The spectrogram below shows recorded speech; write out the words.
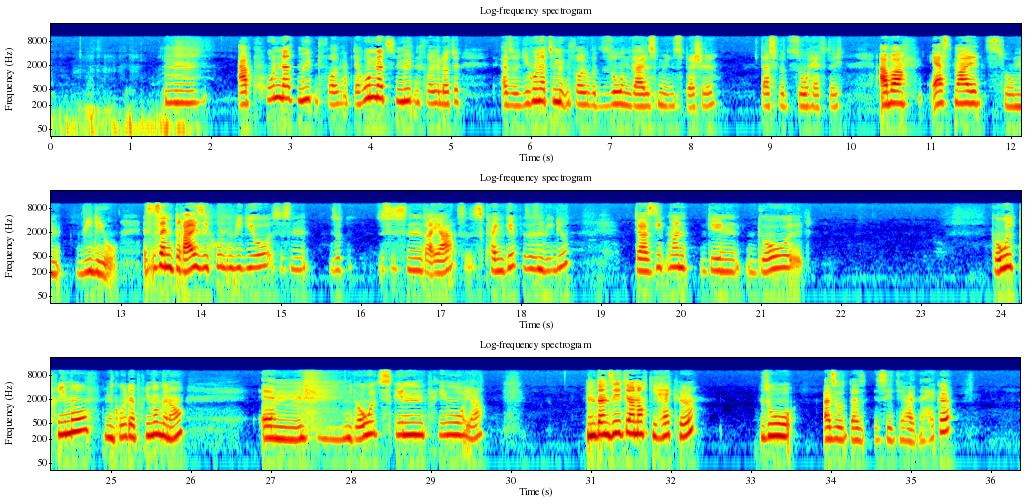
Mh, mm, ab 100 Mythenfolgen, ab der 100. Mythenfolge, Leute. Also die 100. Mythenfolge wird so ein geiles Mythen-Special. Das wird so heftig. Aber erstmal zum Video. Es ist ein 3-Sekunden-Video. Es ist ein. So, es ist ein. Ja, es ist kein GIF, es ist ein Video. Da sieht man den Gold. Gold Primo. Gold der Primo, genau. Ähm, Gold Skin Primo, ja. Und dann seht ihr noch die Hecke. So, also da seht ihr halt eine Hecke.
